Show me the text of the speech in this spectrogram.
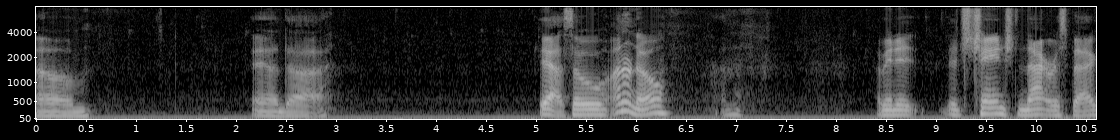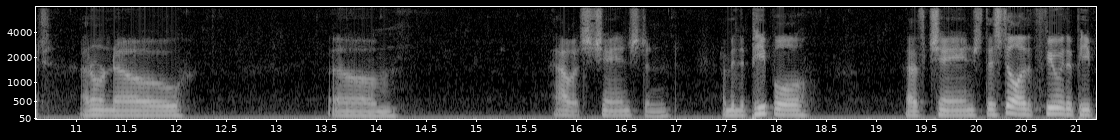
um, and uh, yeah, so I don't know. I mean, it it's changed in that respect. I don't know um, how it's changed, and I mean the people have changed. There's still a few of the peop-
